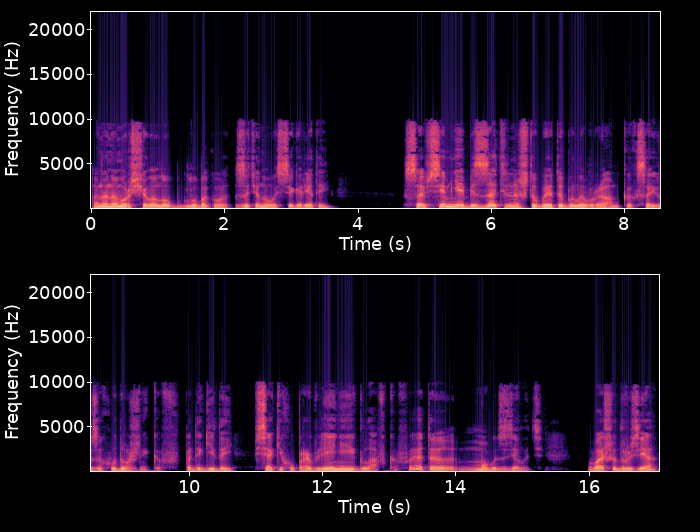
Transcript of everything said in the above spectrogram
Она наморщила лоб, глубоко затянулась сигаретой. Совсем не обязательно, чтобы это было в рамках Союза художников, под эгидой всяких управлений и главков. Это могут сделать ваши друзья,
